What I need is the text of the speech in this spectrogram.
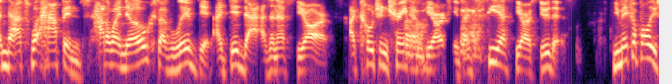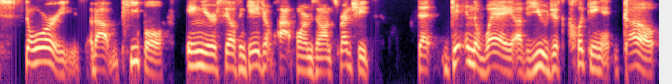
and that's what happens. How do I know? Because I've lived it. I did that as an SDR. I coach and train uh-huh. SDR teams. I see SDRs do this. You make up all these stories about people in your sales engagement platforms and on spreadsheets that get in the way of you just clicking and go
